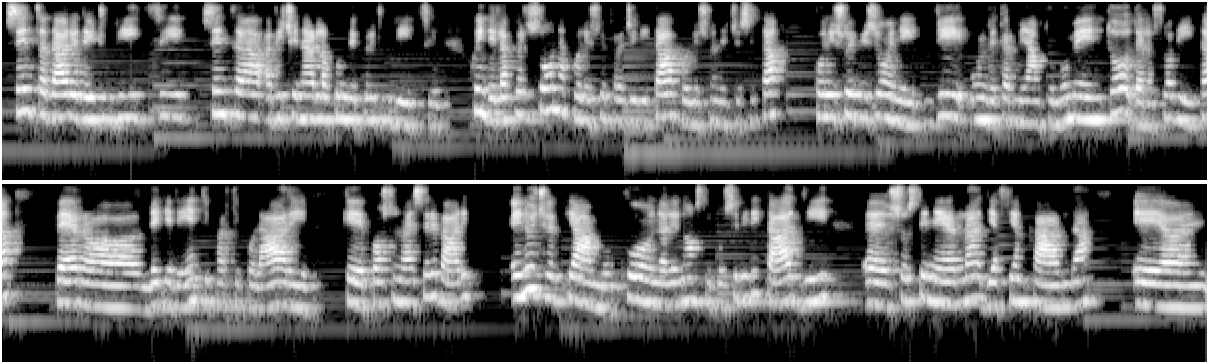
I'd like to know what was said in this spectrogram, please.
senza dare dei giudizi, senza avvicinarla con dei pregiudizi. Quindi la persona con le sue fragilità, con le sue necessità, con i suoi bisogni di un determinato momento della sua vita per uh, degli eventi particolari che possono essere vari e noi cerchiamo con le nostre possibilità di eh, sostenerla, di affiancarla e, eh,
